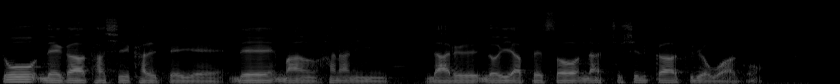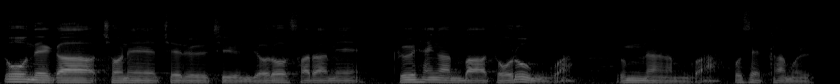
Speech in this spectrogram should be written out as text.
또 내가 다시 갈 때에 내 마음 하나님이 나를 너희 앞에서 낮추실까 두려워하고 또 내가 전에 죄를 지은 여러 사람의 그 행한 바 더러움과 음란함과 호색함을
